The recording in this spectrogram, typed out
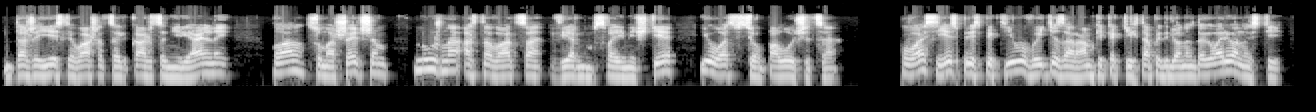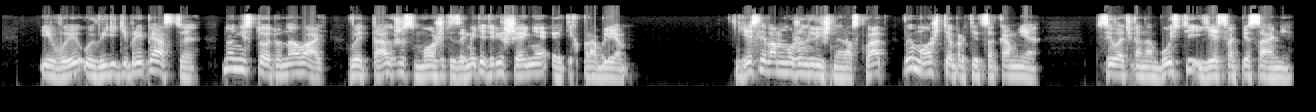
Даже если ваша цель кажется нереальной, план сумасшедшим, нужно оставаться верным своей мечте, и у вас все получится. У вас есть перспектива выйти за рамки каких-то определенных договоренностей, и вы увидите препятствия, но не стоит унывать, вы также сможете заметить решение этих проблем. Если вам нужен личный расклад, вы можете обратиться ко мне. Ссылочка на Boosty есть в описании.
